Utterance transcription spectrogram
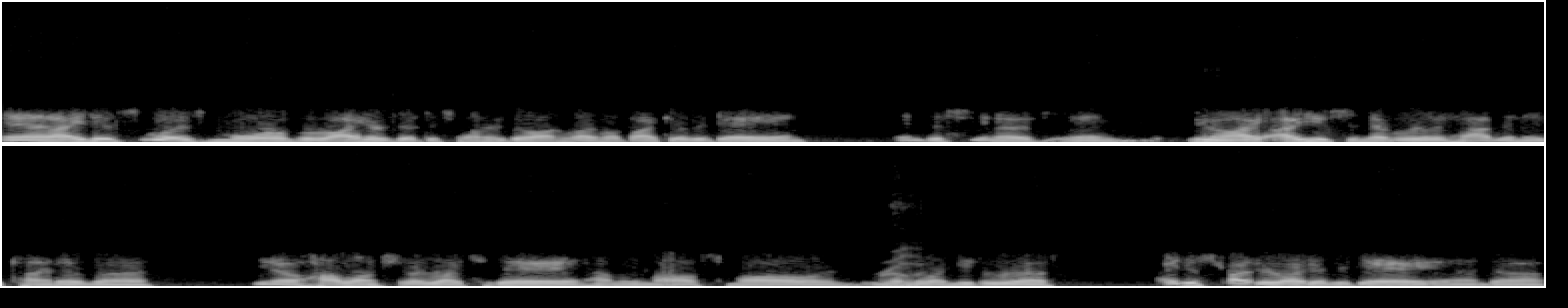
And I just was more of a rider that just wanted to go out and ride my bike every day and and just you know and you know I I used to never really have any kind of uh you know, how long should I ride today and how many miles small and when do I need to rest. I just tried to ride every day and uh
